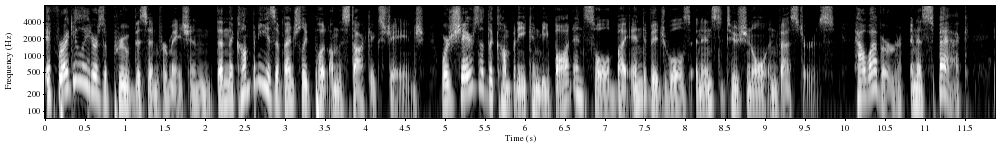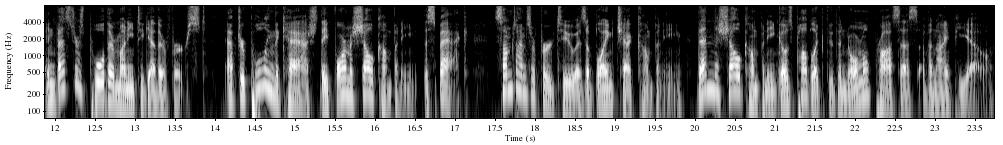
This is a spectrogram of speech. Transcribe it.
If regulators approve this information, then the company is eventually put on the stock exchange, where shares of the company can be bought and sold by individuals and institutional investors. However, in a SPAC, investors pool their money together first. After pooling the cash, they form a shell company, the SPAC, sometimes referred to as a blank check company. Then the shell company goes public through the normal process of an IPO.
